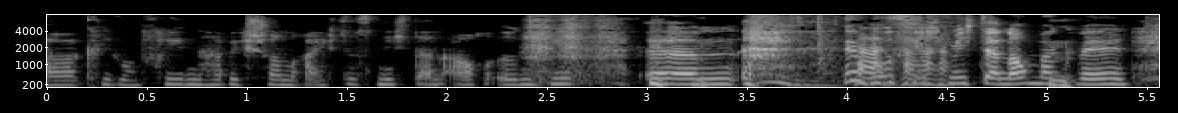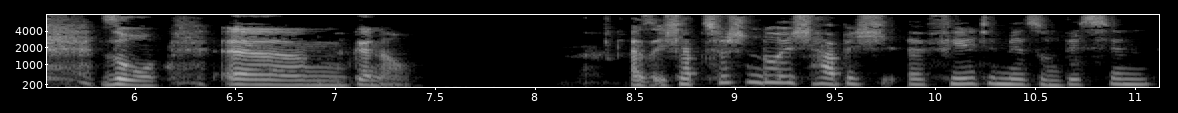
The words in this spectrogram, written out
aber Krieg und Frieden habe ich schon, reicht es nicht dann auch irgendwie? ähm, muss ich mich dann nochmal quälen? So, ähm, genau. Also ich habe zwischendurch, habe ich, äh, fehlte mir so ein bisschen,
